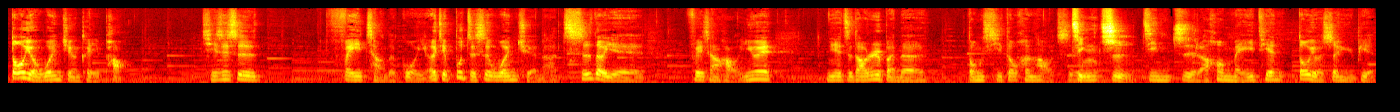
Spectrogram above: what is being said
都有温泉可以泡。其实是非常的过瘾，而且不只是温泉啊，吃的也非常好。因为你也知道，日本的东西都很好吃，精致精致。然后每一天都有生鱼片。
